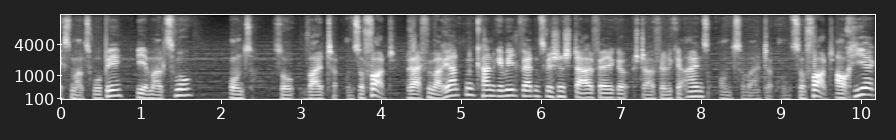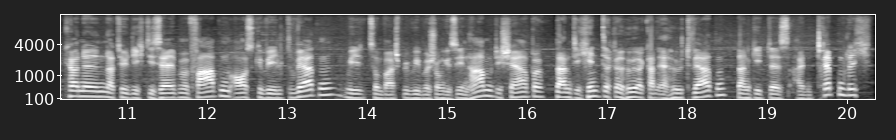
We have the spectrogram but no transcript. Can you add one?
6x2b, 4x2 und so weiter und so fort. Reifenvarianten kann gewählt werden zwischen Stahlfelge, Stahlfelge 1 und so weiter und so fort. Auch hier können natürlich dieselben Farben ausgewählt werden, wie zum Beispiel, wie wir schon gesehen haben, die Scherbe. Dann die hintere Höhe kann erhöht werden. Dann gibt es ein Treppenlicht.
